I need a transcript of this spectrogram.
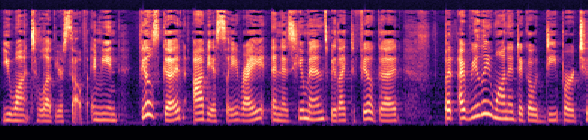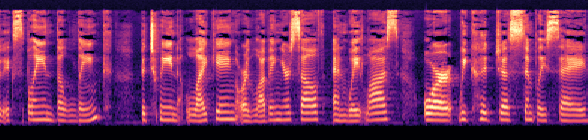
you want to love yourself? I mean, feels good, obviously, right? And as humans, we like to feel good. But I really wanted to go deeper to explain the link between liking or loving yourself and weight loss, or we could just simply say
